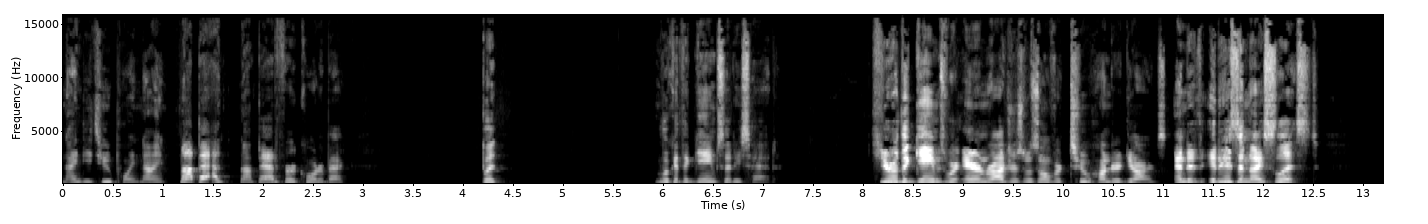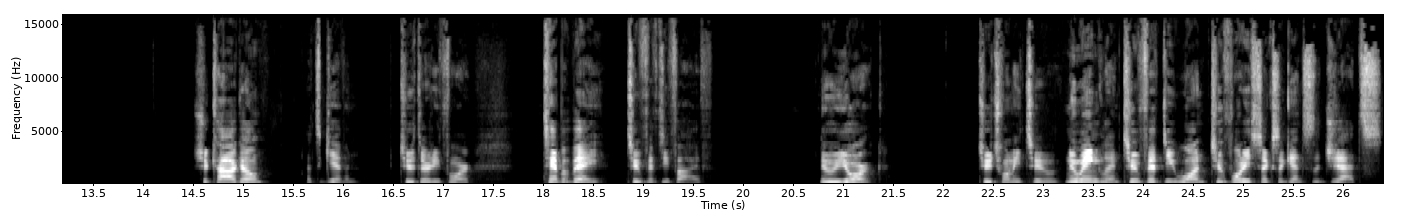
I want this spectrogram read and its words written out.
92.9. Not bad. Not bad for a quarterback. But look at the games that he's had. Here are the games where Aaron Rodgers was over 200 yards. And it, it is a nice list. Chicago, that's a given. 234. Tampa Bay, 255. New York, 222. New England, 251. 246 against the Jets.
